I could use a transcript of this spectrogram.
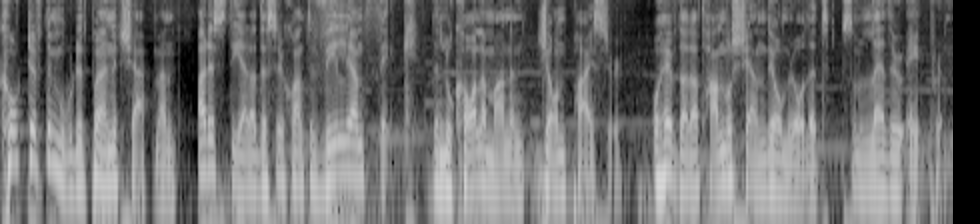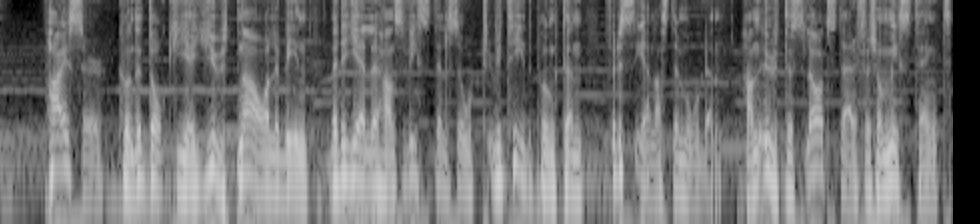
Kort efter mordet på Annie Chapman arresterade sergeant William Thick den lokala mannen John Pizer och hävdade att han var känd i området som Leather Apron. Pizer kunde dock ge gjutna alibin när det gäller hans vistelseort vid tidpunkten för de senaste morden. Han uteslöts därför som misstänkt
